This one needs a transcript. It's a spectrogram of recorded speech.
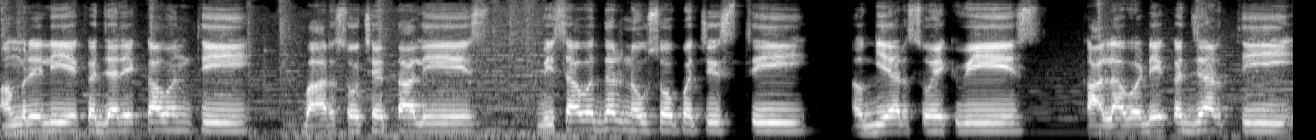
અમરેલી એક હજાર એકાવનથી બારસો છેતાલીસ, વિસાવદર નવસો પચીસથી અગિયારસો એકવીસ કાલાવડ એક હજારથી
